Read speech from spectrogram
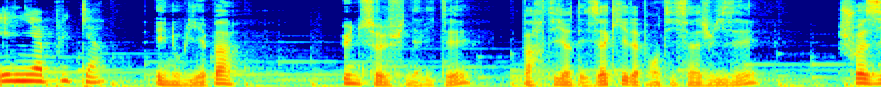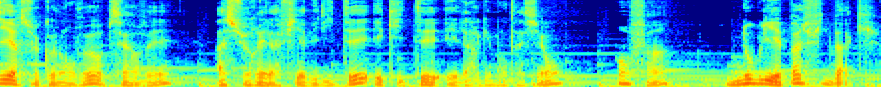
Il n'y a plus qu'à. Et n'oubliez pas, une seule finalité, partir des acquis d'apprentissage visés, choisir ce que l'on veut observer, assurer la fiabilité, équité et l'argumentation, Enfin, n'oubliez pas le feedback.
